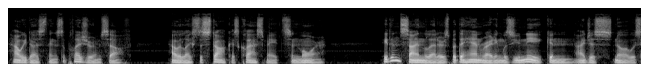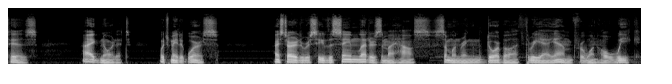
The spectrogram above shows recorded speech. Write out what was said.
how he does things to pleasure himself, how he likes to stalk his classmates, and more. He didn't sign the letters, but the handwriting was unique, and I just know it was his. I ignored it, which made it worse. I started to receive the same letters in my house, someone ringing the doorbell at 3 a.m. for one whole week,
